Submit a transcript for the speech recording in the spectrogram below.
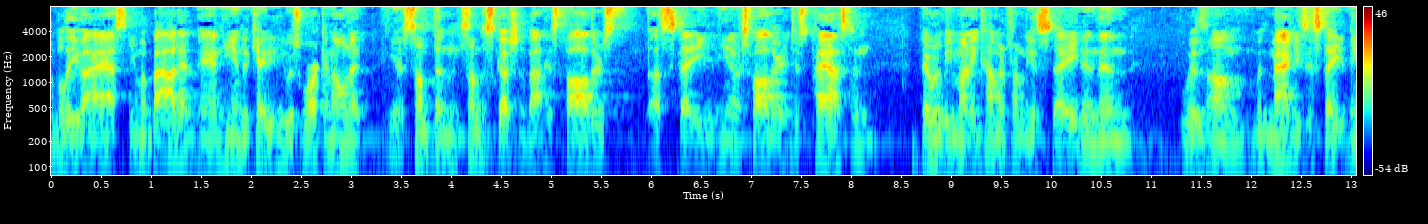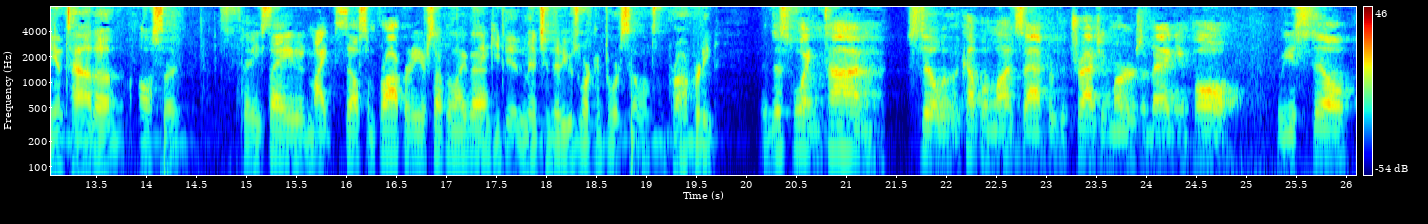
I believe I asked him about it, and he indicated he was working on it. You know, something, some discussion about his father's estate. You know, his father had just passed, and there would be money coming from the estate, and then with um, with Maggie's estate being tied up, also. Did he say he might sell some property or something like that? I think he did mention that he was working towards selling some property. At this point in time, still with a couple of months after the tragic murders of Maggie and Paul, were you still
